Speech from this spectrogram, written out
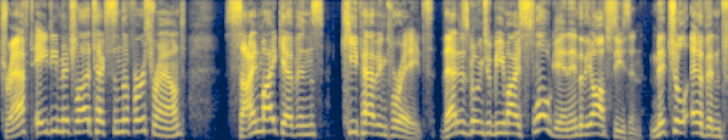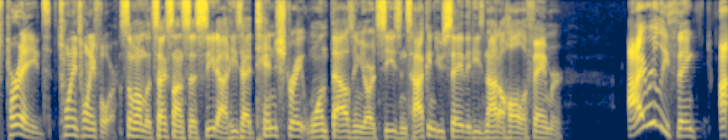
Draft AD Mitchell out of Texas in the first round, sign Mike Evans, keep having parades. That is going to be my slogan into the offseason. Mitchell Evans Parades 2024. Someone on the text line says, C. Dot, he's had 10 straight 1,000 yard seasons. How can you say that he's not a Hall of Famer? I really think I,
